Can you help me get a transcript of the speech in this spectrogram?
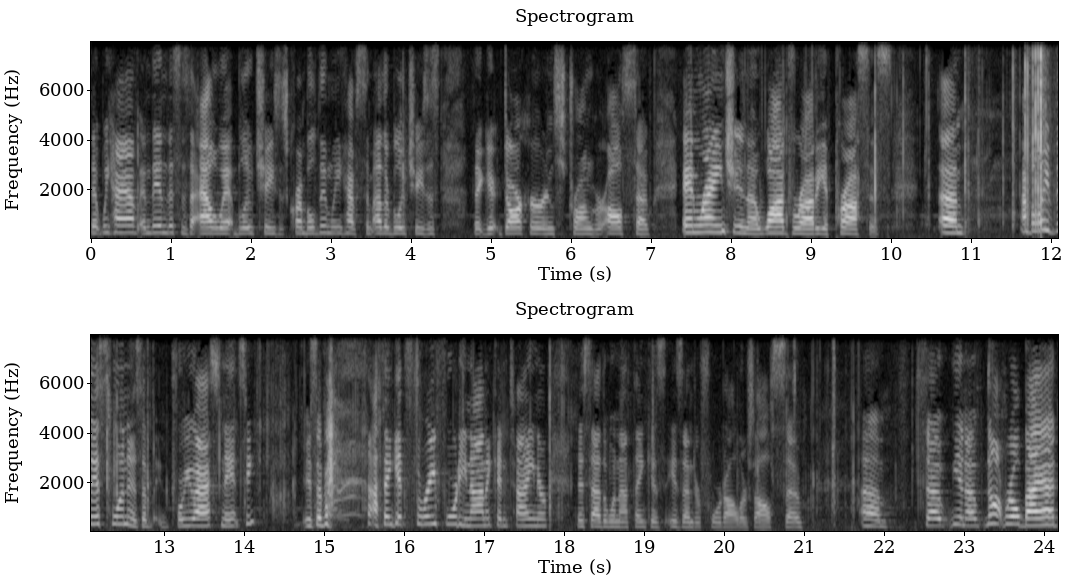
that we have, and then this is the Alouette blue cheese. It's crumbled. Then we have some other blue cheeses that get darker and stronger also, and range in a wide variety of prices. Um, I believe this one is a, before you ask Nancy, is about I think it's three forty nine a container. This other one I think is is under four dollars also. Um, so you know, not real bad.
